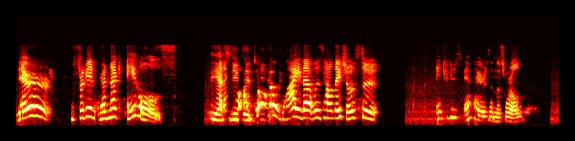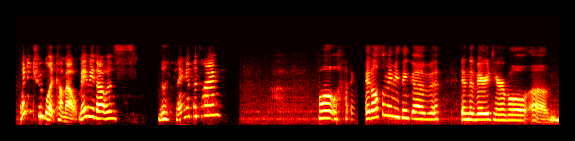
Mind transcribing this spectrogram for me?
They're friggin' redneck a-holes. Yes, I you don't- did. I don't know did. why that was how they chose to introduce vampires in this world. When did True Blood come out? Maybe that was the thing at the time? Well, it also made me think of in the very terrible um,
